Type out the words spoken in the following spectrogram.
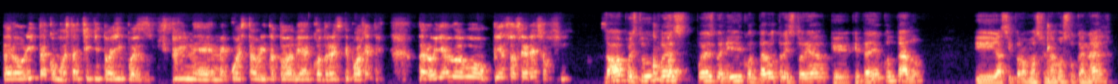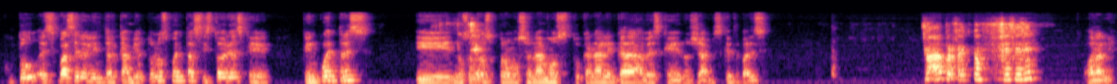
pero ahorita como está chiquito ahí, pues me, me cuesta ahorita todavía encontrar ese tipo de gente. Pero ya luego pienso hacer eso. No, pues tú puedes, puedes venir y contar otra historia que, que te hayan contado y así promocionamos tu canal. Tú, es, va a ser el intercambio. Tú nos cuentas historias que, que encuentres y nosotros promocionamos tu canal en cada vez que nos llames. ¿Qué te parece? Ah, perfecto. Sí, sí, sí. Órale.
